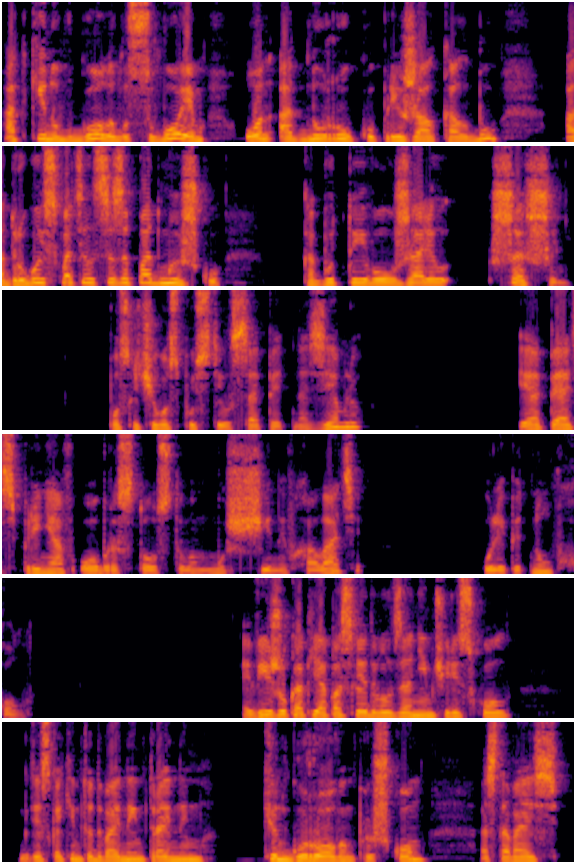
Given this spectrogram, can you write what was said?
откинув голову своим, он одну руку прижал к колбу, а другой схватился за подмышку, как будто его ужалил шершень после чего спустился опять на землю и опять, приняв образ толстого мужчины в халате, улепетнул в холл. Вижу, как я последовал за ним через холл, где с каким-то двойным тройным кенгуровым прыжком, оставаясь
